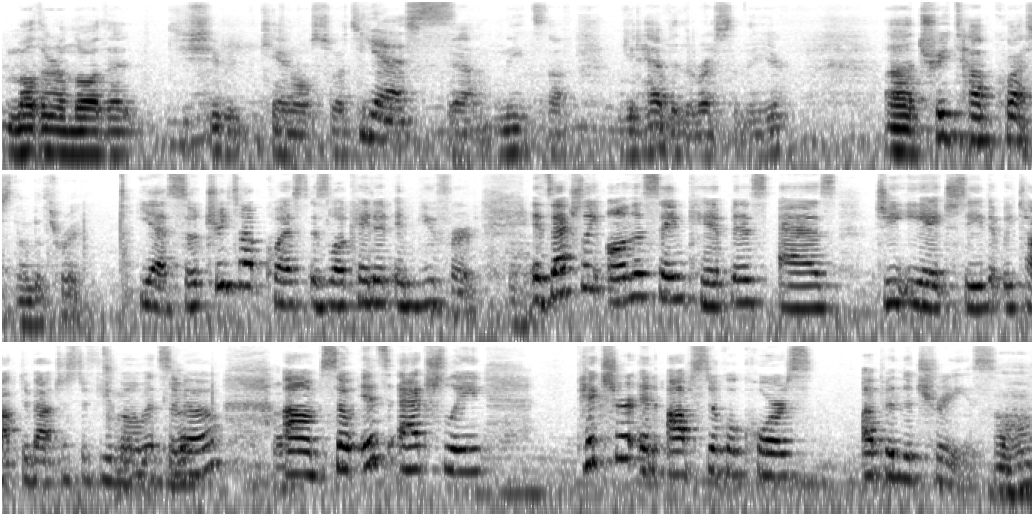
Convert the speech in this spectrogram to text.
mother-in-law that she would can all sorts of yes. things. Yeah, neat stuff. You'd have it the rest of the year. Uh, Treetop Quest, number three. Yes, so Treetop Quest is located in Buford. Uh-huh. It's actually on the same campus as GEHC that we talked about just a few moments okay. ago. Um, so it's actually picture an obstacle course up in the trees. Uh-huh.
